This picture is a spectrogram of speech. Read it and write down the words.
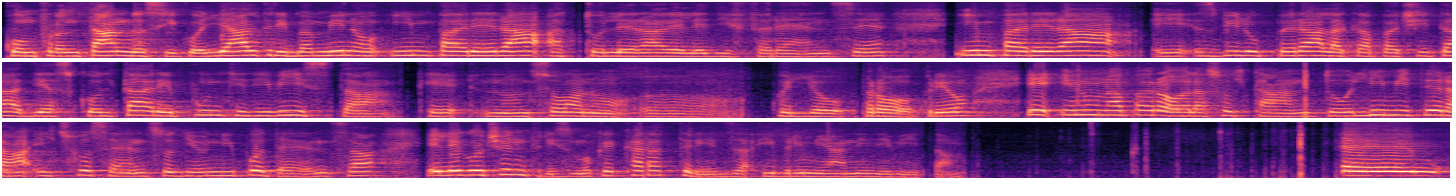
Confrontandosi con gli altri il bambino imparerà a tollerare le differenze, imparerà e svilupperà la capacità di ascoltare punti di vista che non sono eh, quello proprio e in una parola soltanto limiterà il suo senso di onnipotenza e l'egocentrismo che caratterizza i primi anni di vita. Eh,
